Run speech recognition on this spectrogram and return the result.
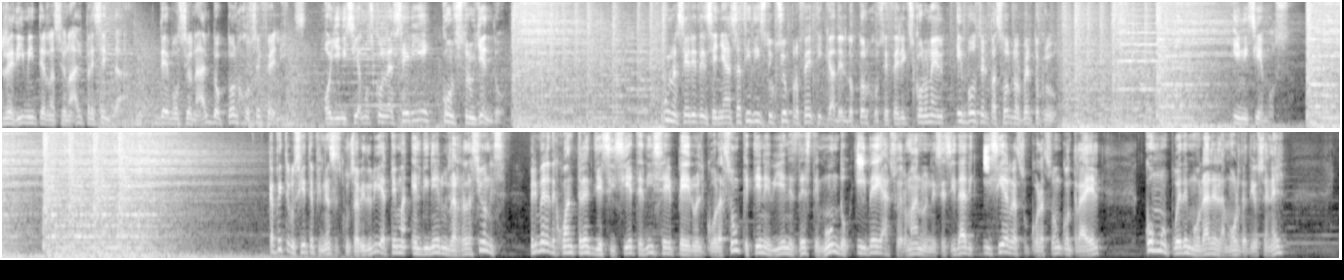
Redime Internacional presenta Devocional Dr. José Félix. Hoy iniciamos con la serie Construyendo. Una serie de enseñanzas y de instrucción profética del Dr. José Félix Coronel en voz del pastor Norberto Cruz. Iniciemos. Capítulo 7, Finanzas con Sabiduría, tema El dinero y las relaciones. Primera de Juan 3:17 dice, pero el corazón que tiene bienes de este mundo y ve a su hermano en necesidad y cierra su corazón contra él, ¿cómo puede morar el amor de Dios en él?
